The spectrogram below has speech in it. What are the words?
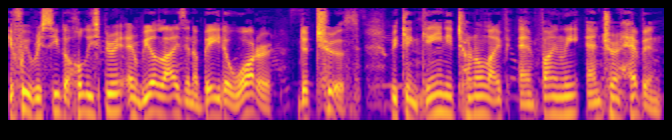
If we receive the Holy Spirit and realize and obey the water, the truth, we can gain eternal life and finally enter heaven.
